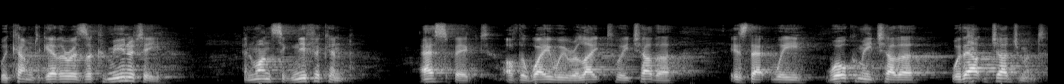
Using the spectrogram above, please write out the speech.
we come together as a community. And one significant aspect of the way we relate to each other is that we welcome each other without judgment.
